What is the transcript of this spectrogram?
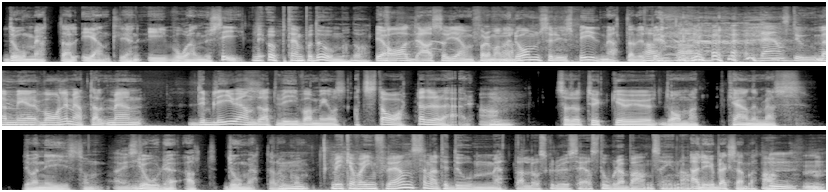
doom metal egentligen i våran musik. Det är upptempo doom då. Ja, alltså jämför man med dem så är det ju speed metal vi spelar. Dance Doom. Men mer vanlig metal. Men det blir ju ändå att vi var med oss att startade det här. Så då tycker ju de att Candlemass, det var ni som Ja, gjorde att doom metal har kommit. Vilka var influenserna till doom metal då, skulle du säga? Stora band säger innan. Ja, det är ju Black Sabbath. Ja. Mm.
